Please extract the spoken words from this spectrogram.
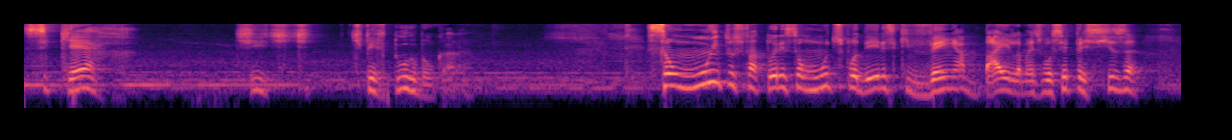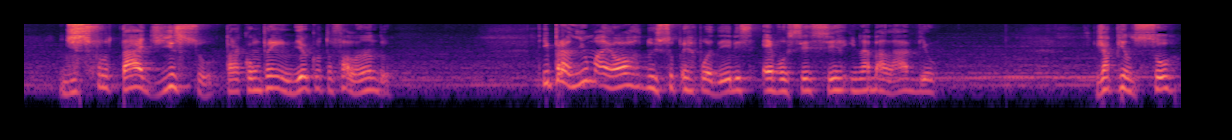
sequer te, te, te perturbam, cara. São muitos fatores, são muitos poderes que vêm à baila, mas você precisa desfrutar disso para compreender o que eu estou falando. E para mim, o maior dos superpoderes é você ser inabalável. Já pensou?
